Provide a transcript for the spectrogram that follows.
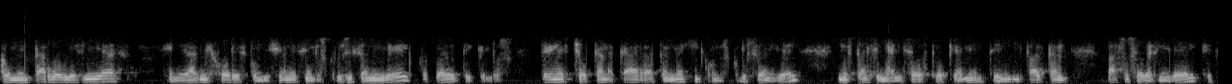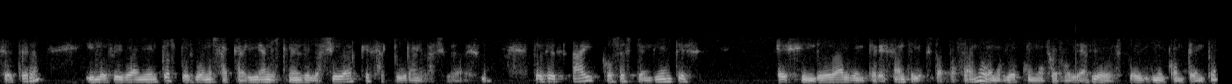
aumentar dobles vías, generar mejores condiciones en los cruces a nivel. Acuérdate que los trenes chocan a cada rato en México en los cruces a nivel no están señalizados propiamente y faltan pasos a desnivel, etcétera, y los libramientos, pues bueno, sacarían los trenes de la ciudad que saturan las ciudades, ¿no? Entonces hay cosas pendientes. Es sin duda algo interesante lo que está pasando. Bueno, yo como ferroviario estoy muy contento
